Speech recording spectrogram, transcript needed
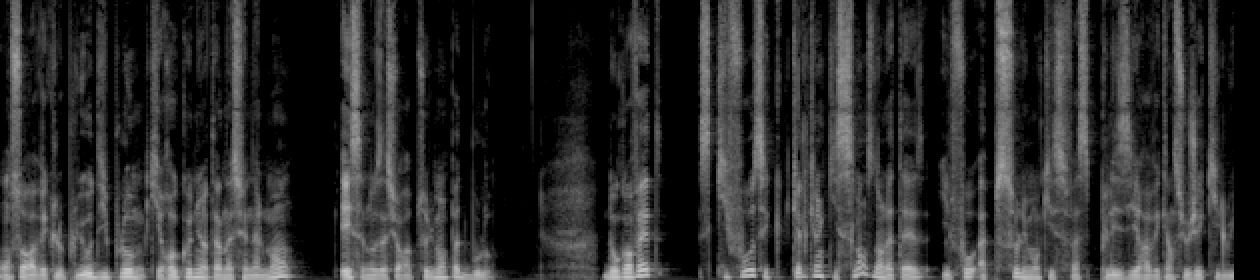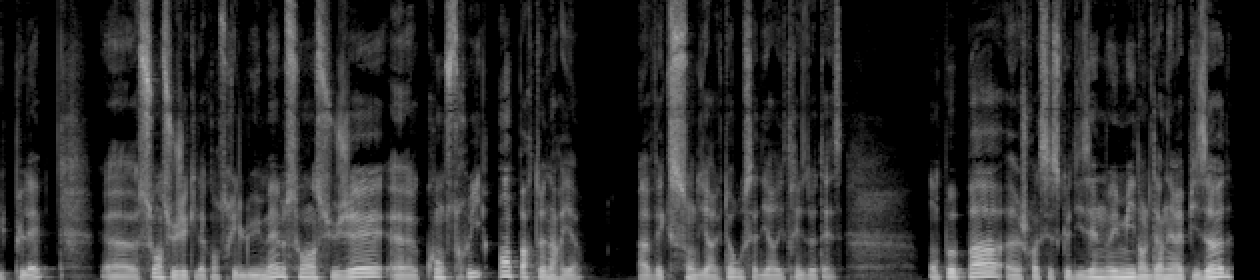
on sort avec le plus haut diplôme qui est reconnu internationalement, et ça nous assure absolument pas de boulot. Donc en fait, ce qu'il faut, c'est que quelqu'un qui se lance dans la thèse, il faut absolument qu'il se fasse plaisir avec un sujet qui lui plaît, euh, soit un sujet qu'il a construit lui-même, soit un sujet euh, construit en partenariat avec son directeur ou sa directrice de thèse. On peut pas, euh, je crois que c'est ce que disait Noémie dans le dernier épisode,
